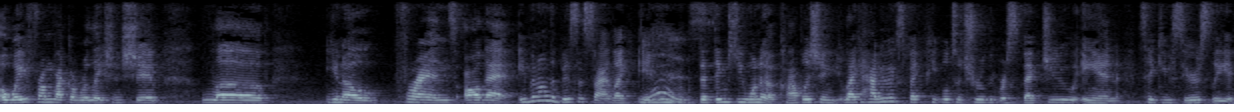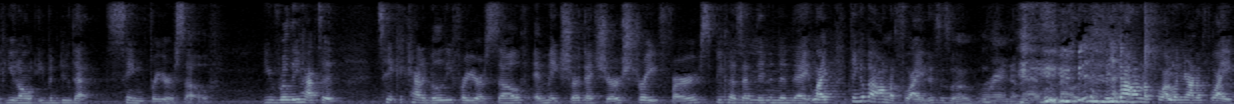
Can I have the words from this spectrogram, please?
away from like a relationship, love, you know, friends, all that. Even on the business side, like in Yes. the things you want to accomplish, and like how do you expect people to truly respect you and take you seriously if you don't even do that same for yourself? You really have to take accountability for yourself and make sure that you're straight first because at the end of the day like think about on a flight. This is a random ass think about on a flight when you're on a flight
